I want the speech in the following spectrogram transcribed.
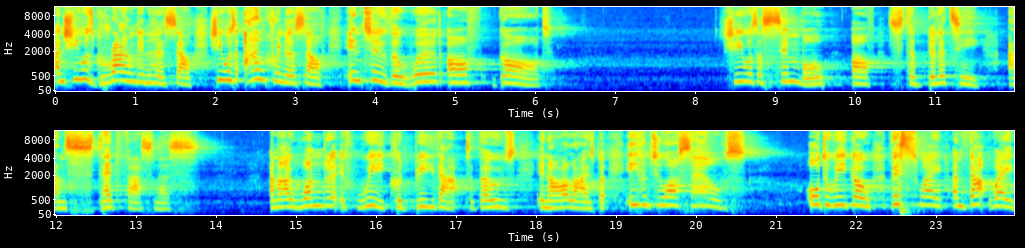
And she was grounding herself, she was anchoring herself into the Word of God. She was a symbol of stability and steadfastness. And I wonder if we could be that to those in our lives, but even to ourselves. Or do we go this way and that way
